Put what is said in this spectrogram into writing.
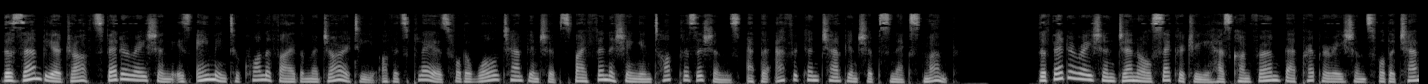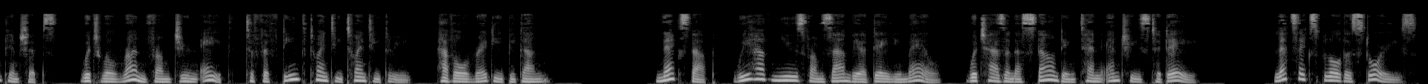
The Zambia Drafts Federation is aiming to qualify the majority of its players for the World Championships by finishing in top positions at the African Championships next month. The Federation General Secretary has confirmed that preparations for the championships, which will run from June 8 to 15, 2023, have already begun. Next up, we have news from Zambia Daily Mail, which has an astounding 10 entries today. Let's explore the stories.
